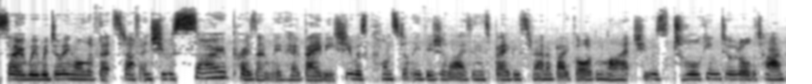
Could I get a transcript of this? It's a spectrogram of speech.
so we were doing all of that stuff, and she was so present with her baby. She was constantly visualizing this baby surrounded by golden light. She was talking to it all the time.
